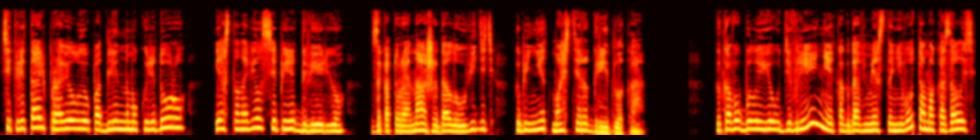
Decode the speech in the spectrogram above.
Секретарь провел ее по длинному коридору и остановился перед дверью, за которой она ожидала увидеть кабинет мастера Гридлока. Каково было ее удивление, когда вместо него там оказалась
